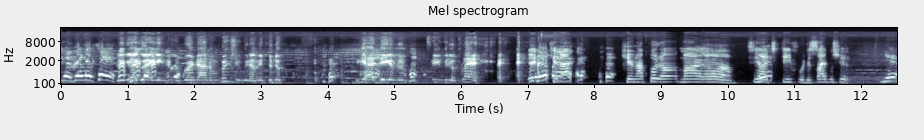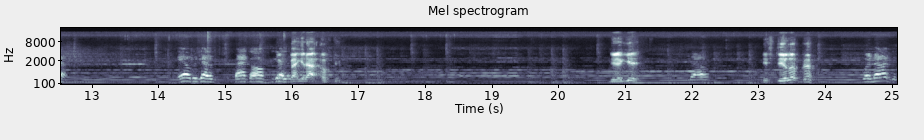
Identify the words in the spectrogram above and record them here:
Yeah, that's what I'm saying. We gotta go out and get- burn down them bushes we done been to do. We gotta dig up them trees we done planted. Can I can I put up my uh, CIT for discipleship? Yeah. Yeah, we gotta back off. We gotta Back it out. Okay. Did I get it? No, It's still up there? we're not. The,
